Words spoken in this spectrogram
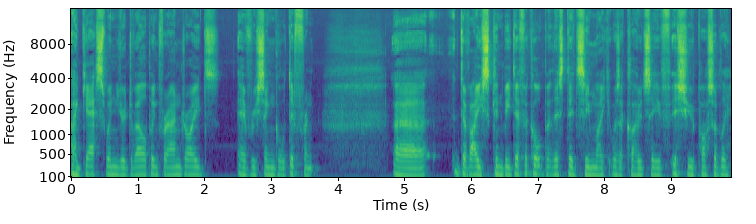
I guess when you're developing for Androids, every single different uh, device can be difficult, but this did seem like it was a cloud save issue, possibly.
